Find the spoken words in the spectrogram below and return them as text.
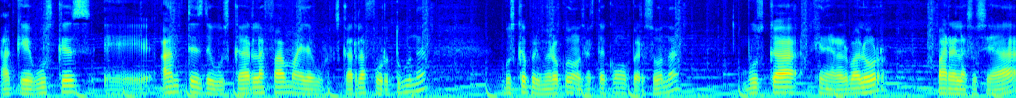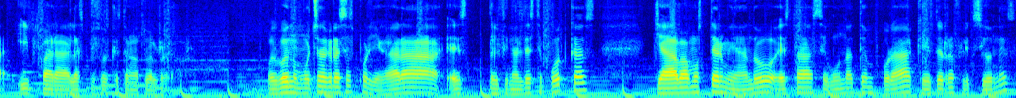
a que busques, eh, antes de buscar la fama y de buscar la fortuna, busca primero conocerte como persona, busca generar valor para la sociedad y para las personas que están a tu alrededor. Pues bueno, muchas gracias por llegar a el final de este podcast. Ya vamos terminando esta segunda temporada que es de reflexiones.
